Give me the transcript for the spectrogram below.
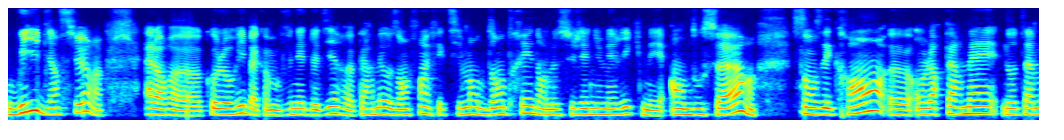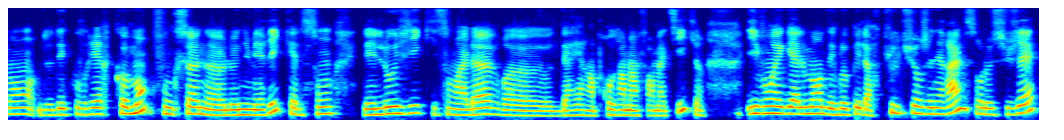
Oui, bien sûr. Alors, euh, Coloris, bah, comme vous venez de le dire, euh, permet aux enfants effectivement d'entrer dans le sujet numérique, mais en douceur, sans écran. Euh, on leur permet notamment de découvrir comment fonctionne euh, le numérique, quelles sont les logiques qui sont à l'œuvre derrière un programme informatique. Ils vont également développer leur culture générale sur le sujet,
